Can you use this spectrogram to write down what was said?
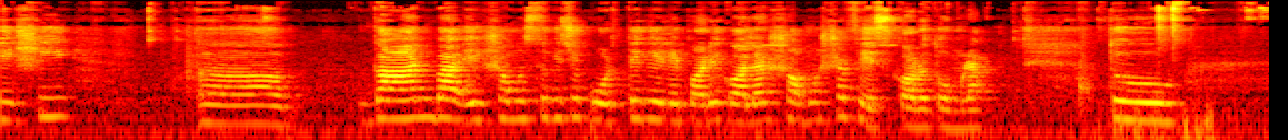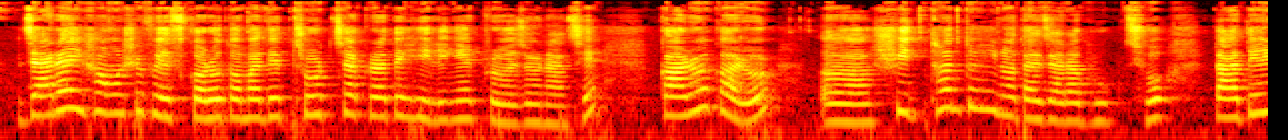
বেশি গান বা এই সমস্ত কিছু করতে গেলে পরে গলার সমস্যা ফেস করো তোমরা। তো যারা এই সমস্যা ফেস করো, তোমাদের থ্রোট চাকরাতে হিলিংয়ের প্রয়োজন আছে। কারও কারোর সিদ্ধান্তহীনতায় যারা ভুগছো, তাদের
